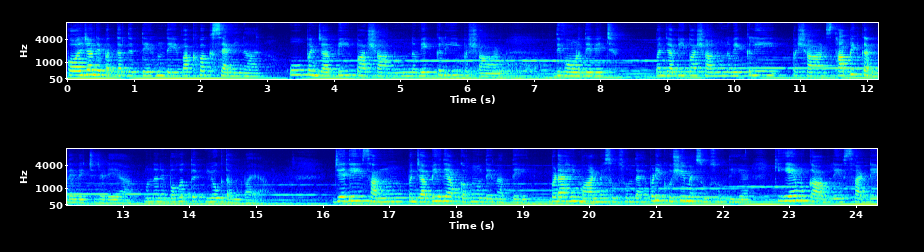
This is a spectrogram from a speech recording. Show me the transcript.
ਕਾਲਜਾਂ ਦੇ ਪੱਧਰ ਦੇ ਉੱਤੇ ਹੁੰਦੇ ਵੱਖ-ਵੱਖ ਸੈਮੀਨਾਰ, ਉਹ ਪੰਜਾਬੀ ਭਾਸ਼ਾ ਨੂੰ ਨਵੇਕਲੀ ਪਛਾਣ ਦਿਵਾਉਣ ਦੇ ਵਿੱਚ, ਪੰਜਾਬੀ ਭਾਸ਼ਾ ਨੂੰ ਨਵੇਕਲੀ ਪਛਾਣ ਸਥਾਪਿਤ ਕਰਨ ਦੇ ਵਿੱਚ ਜਿਹੜੇ ਆ, ਉਹਨਾਂ ਨੇ ਬਹੁਤ ਯੋਗਦਾਨ ਪਾਇਆ। ਜਿਹਦੀ ਸਾਨੂੰ ਪੰਜਾਬੀ ਅਧਿਆਪਕ ਹੋਣ ਦੇ ਨਾਤੇ ਬੜਾ ਹੀ ਮਾਣ ਮਹਿਸੂਸ ਹੁੰਦਾ ਹੈ, ਬੜੀ ਖੁਸ਼ੀ ਮਹਿਸੂਸ ਹੁੰਦੀ ਹੈ ਕਿ ਇਹ ਮੁਕਾਬਲੇ ਸਾਡੇ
